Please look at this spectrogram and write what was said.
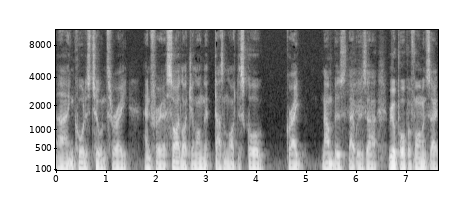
uh, in quarters two and three. And for a side like Geelong that doesn't like to score great numbers. That was uh, real poor performance. So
